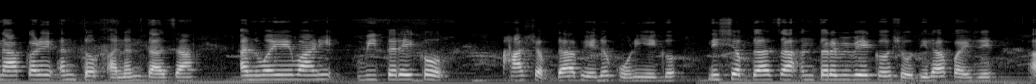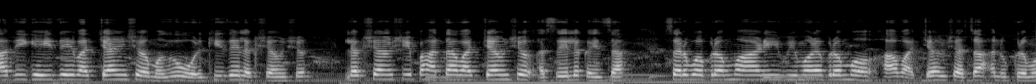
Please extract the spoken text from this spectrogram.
नाकळे अंत अनंताचा. अन्वये वाणी वितरेक हा शब्दाभेद कोणी एक. निशब्दाचा अंतर्विवेक शोधिला पाहिजे. आधी घेईजे वाच्यांश मग ओळखीजे लक्ष्यांश लक्ष्यांशी पाहता वाच्यांश असेल कैसा? सर्व ब्रह्म आणि विमळ ब्रह्म हा वाच्यांशाचा अनुक्रम.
